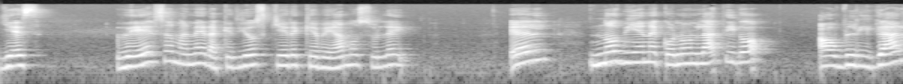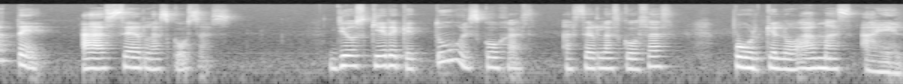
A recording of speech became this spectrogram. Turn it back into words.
Y es de esa manera que Dios quiere que veamos su ley. Él no viene con un látigo a obligarte a hacer las cosas. Dios quiere que tú escojas hacer las cosas porque lo amas a Él.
